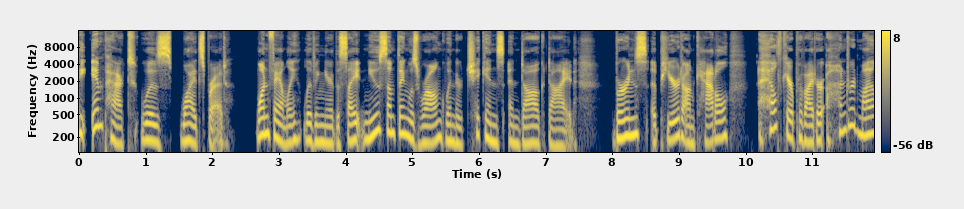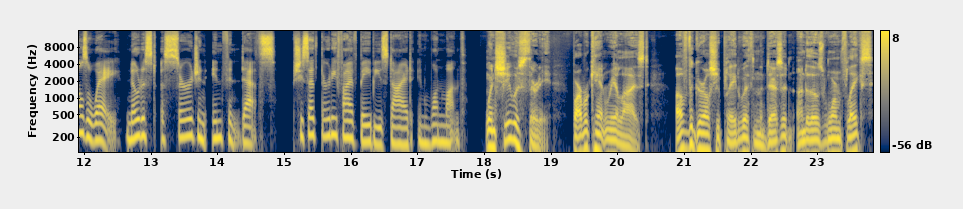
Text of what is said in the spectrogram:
The impact was widespread. One family living near the site knew something was wrong when their chickens and dog died. Burns appeared on cattle. A healthcare provider 100 miles away noticed a surge in infant deaths. She said 35 babies died in one month. When she was 30, Barbara Kent realized of the girls she played with in the desert under those warm flakes,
